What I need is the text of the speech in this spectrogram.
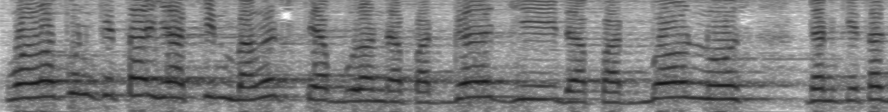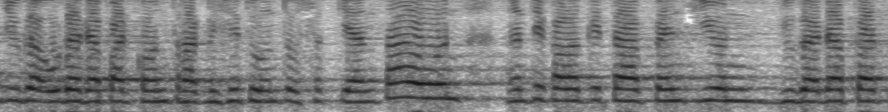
Walaupun kita yakin banget setiap bulan dapat gaji, dapat bonus, dan kita juga udah dapat kontrak di situ untuk sekian tahun. Nanti kalau kita pensiun juga dapat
